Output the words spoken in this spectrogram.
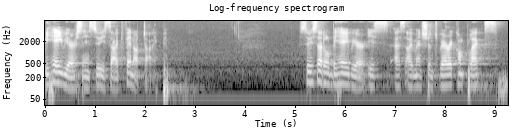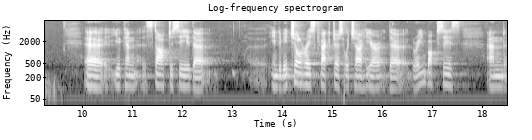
behaviors in suicide phenotype. Suicidal behavior is, as I mentioned, very complex. Uh, you can start to see the uh, individual risk factors, which are here, the green boxes, and uh,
